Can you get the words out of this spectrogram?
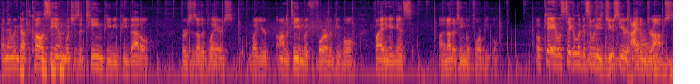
And then we've got the Coliseum, which is a team PvP battle versus other players. But you're on a team with four other people fighting against another team of four people. Okay, let's take a look at some of these juicier item drops.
